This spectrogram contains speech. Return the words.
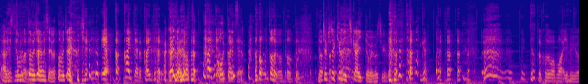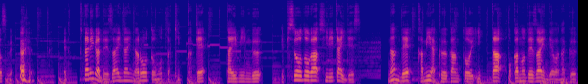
あえちょ止めちゃいましたよ止めちゃいました いやか、書いてある、書いてある。あ書いてあります書いてある、本当です書いてあるか。本当、本当、本当。めちゃくちゃ距離近いって思いましたけど ちょっとこのまま読みますね。はいえっと、2人がデザイナーになろうと思ったきっかけ、タイミング、エピソードが知りたいです。なんで紙や空間といった他のデザインではなく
